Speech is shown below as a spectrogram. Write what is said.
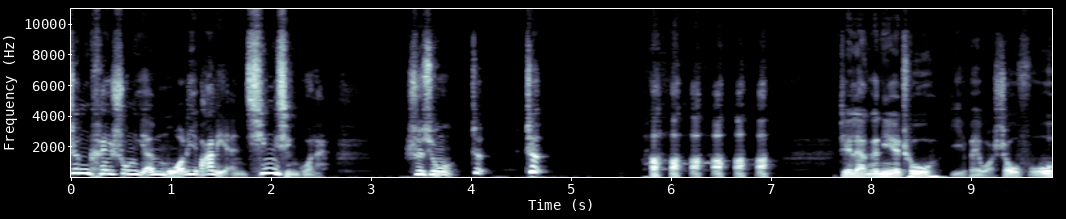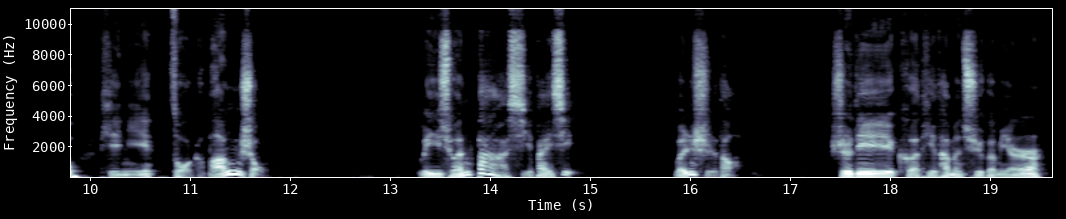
睁开双眼，抹了一把脸，清醒过来。师兄，这这，哈哈哈哈哈哈！这两个孽畜已被我收服，替你做个帮手。李玄大喜，拜谢。文史道：“师弟可替他们取个名儿，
